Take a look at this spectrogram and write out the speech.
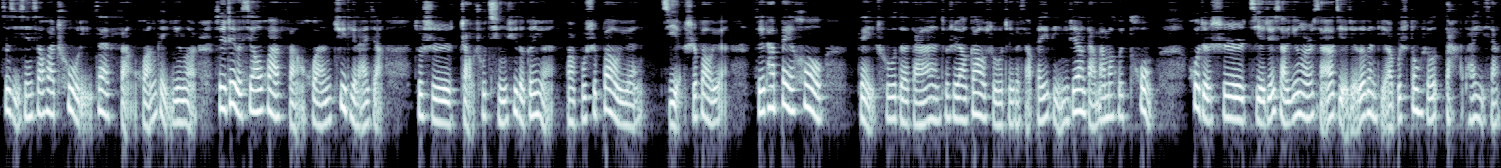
自己先消化处理，再返还给婴儿。所以这个消化返还，具体来讲，就是找出情绪的根源，而不是抱怨、解释抱怨。所以他背后给出的答案，就是要告诉这个小 baby，你这样打妈妈会痛，或者是解决小婴儿想要解决的问题，而不是动手打他一下。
